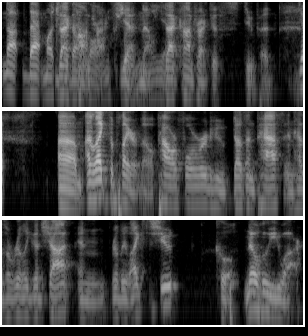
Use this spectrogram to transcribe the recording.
not that much that that contract. long. yeah, no, certainly, that contract is stupid. Yep. Um, I like the player though, power forward who doesn't pass and has a really good shot and really likes to shoot. Cool. Know who you are.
